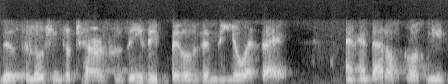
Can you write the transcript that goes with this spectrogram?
the solution to tariffs is easy: build in the USA. And, and that, of course, needs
